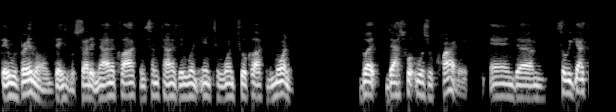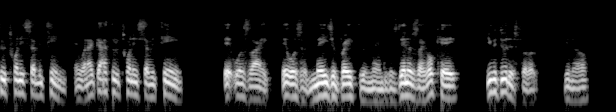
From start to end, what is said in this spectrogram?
they were very long. Days would start at nine o'clock, and sometimes they went into one, two o'clock in the morning. But that's what was required. And um, so we got through 2017. And when I got through 2017, it was like it was a major breakthrough, man. Because then it was like, okay, you could do this, Phillip. You know,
